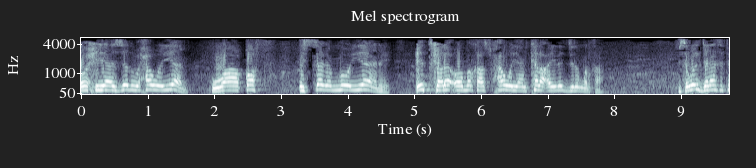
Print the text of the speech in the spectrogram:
oo xiyaazadu waxa weeyaan waa qof isaga mooyaane cid kale oo markaas waxa weeyaan kala ayna jirin markaa mise wal janaasati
